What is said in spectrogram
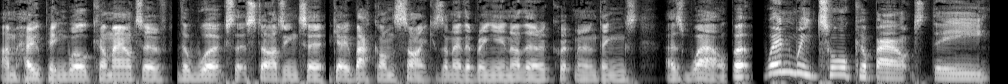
I'm hoping will come out of the works that are starting to go back on site because I know they're bringing in other equipment and things as well. But when we talk about the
